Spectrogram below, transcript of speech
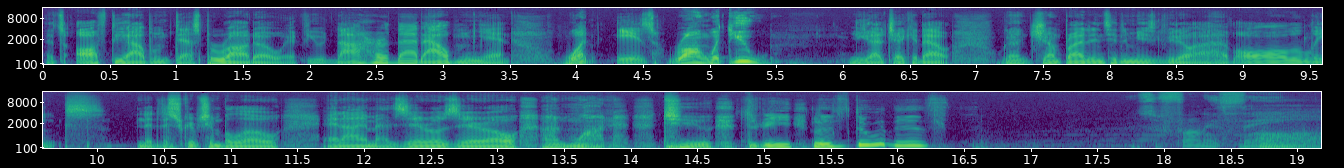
It's off the album Desperado. If you've not heard that album yet, what is wrong with you? You gotta check it out. We're gonna jump right into the music video. I have all the links in the description below, and I am at zero zero on one, two, three. Let's do this. It's a funny thing, oh.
